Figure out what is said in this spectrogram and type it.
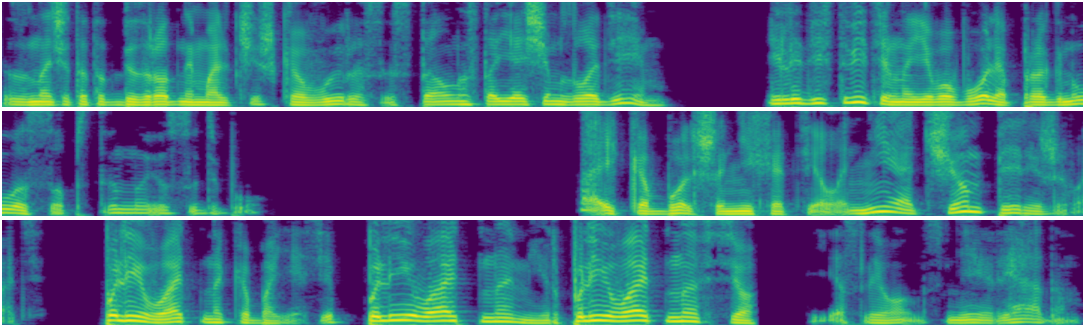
Значит, этот безродный мальчишка вырос и стал настоящим злодеем? Или действительно его воля прогнула собственную судьбу? Айка больше не хотела ни о чем переживать. Плевать на Кабаяси, плевать на мир, плевать на все, если он с ней рядом.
